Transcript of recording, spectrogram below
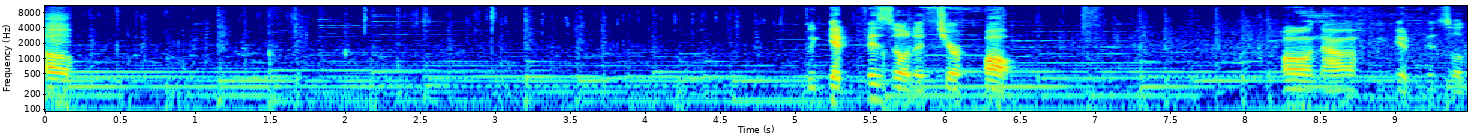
oh. It's your fault. Oh, now if we get fizzled,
